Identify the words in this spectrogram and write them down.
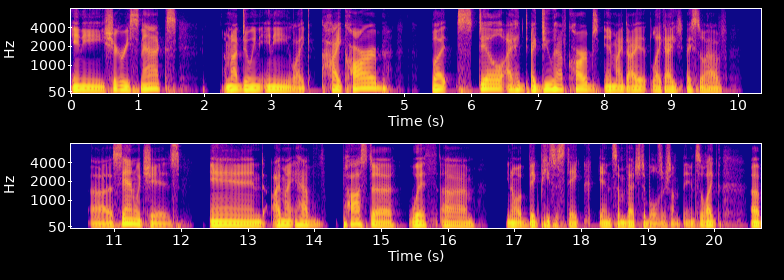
any sugary snacks. I'm not doing any like high carb but still I I do have carbs in my diet. Like I I still have uh, sandwiches, and I might have pasta with um you know a big piece of steak and some vegetables or something. So like a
